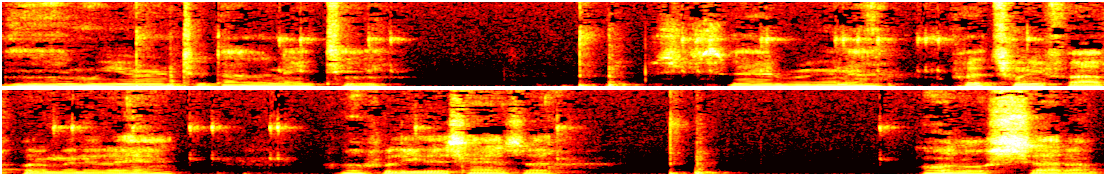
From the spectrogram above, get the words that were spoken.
And we are in 2018. She said we're gonna put 25, put a minute ahead. Hopefully this has a auto setup.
